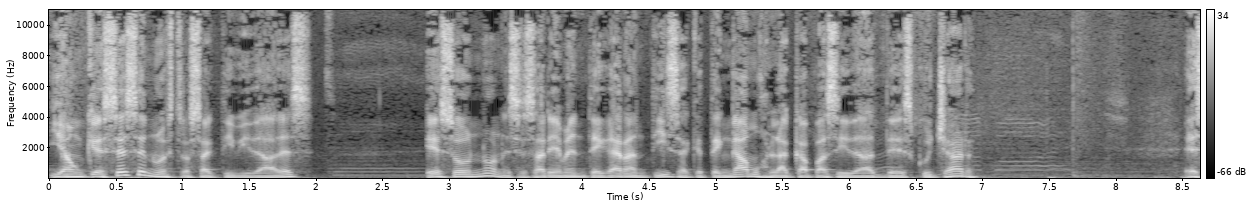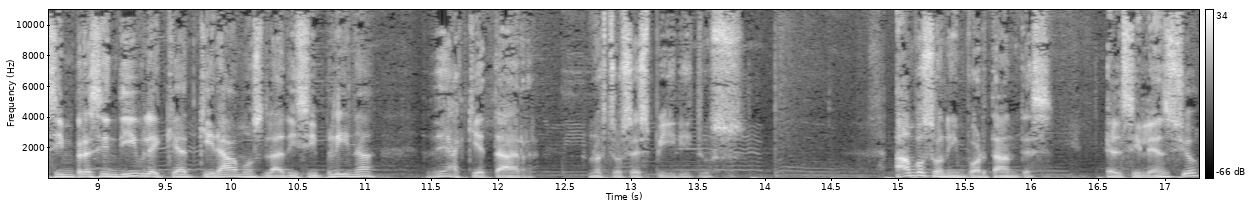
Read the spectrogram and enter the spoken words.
Y aunque cesen nuestras actividades, eso no necesariamente garantiza que tengamos la capacidad de escuchar. Es imprescindible que adquiramos la disciplina de aquietar nuestros espíritus. Ambos son importantes, el silencio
